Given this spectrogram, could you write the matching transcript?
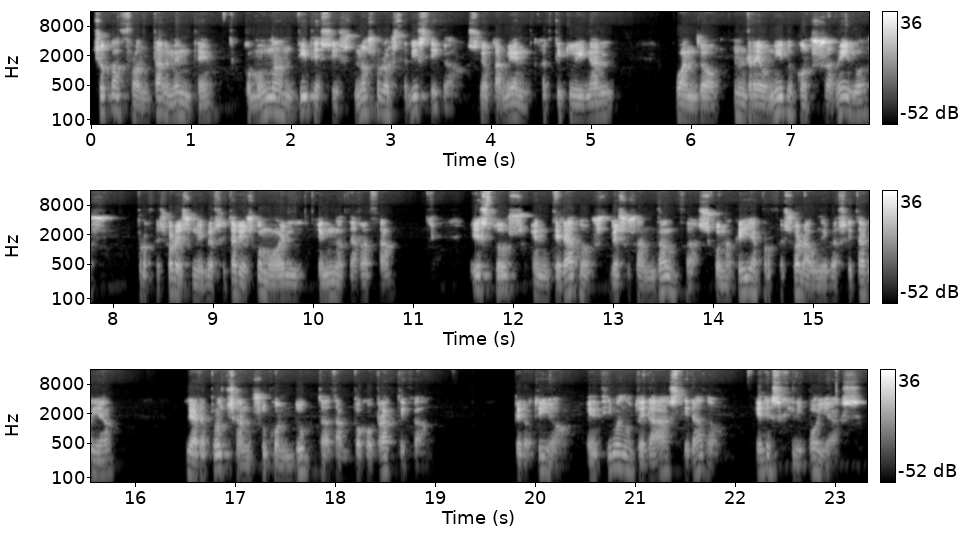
choca frontalmente como una antítesis no solo estilística, sino también actitudinal cuando, reunido con sus amigos, profesores universitarios como él, en una terraza, estos, enterados de sus andanzas con aquella profesora universitaria, le reprochan su conducta tan poco práctica. Pero tío, encima no te la has tirado, eres gilipollas,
